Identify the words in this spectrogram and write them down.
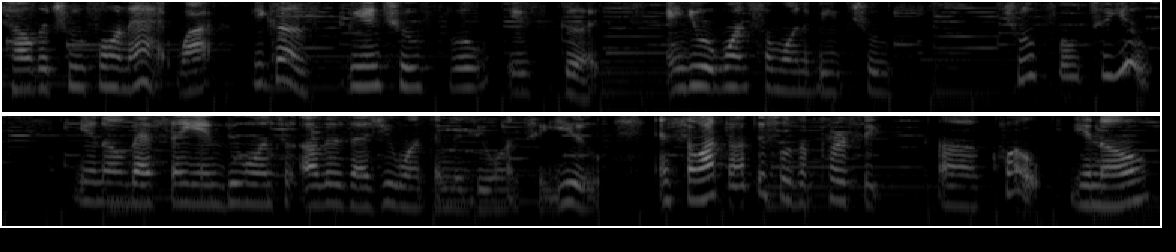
tell the truth on that? Why? Because being truthful is good. And you would want someone to be truth truthful to you. You know, that saying, do unto others as you want them to do unto you. And so I thought this was a perfect uh, quote, you know.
